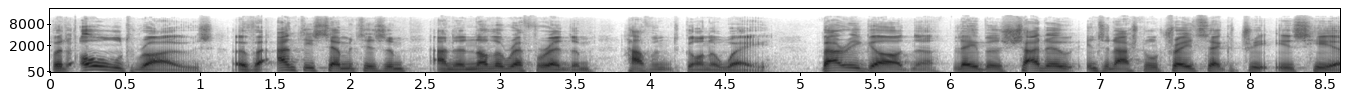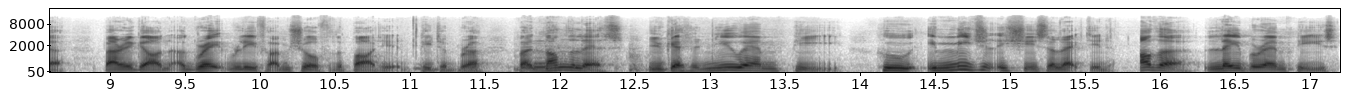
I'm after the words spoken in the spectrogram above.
But old rows over anti Semitism and another referendum haven't gone away. Barry Gardiner, Labour's shadow international trade secretary, is here. Barry Gardiner, a great relief, I'm sure, for the party at Peterborough. But nonetheless, you get a new MP who, immediately she's elected, other Labour MPs,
